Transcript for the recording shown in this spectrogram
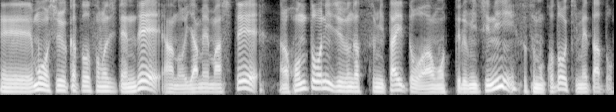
えーもう就活をその時点で、あの、辞めまして、あの本当に自分が進みたいとは思ってる道に進むことを決めたと。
